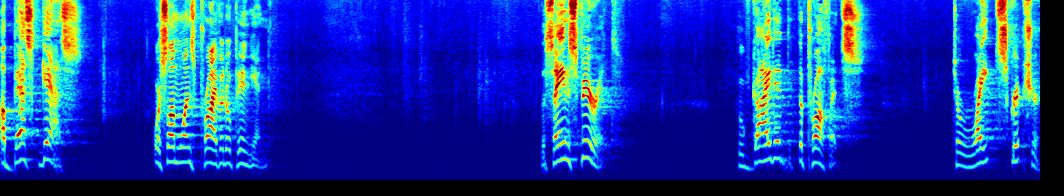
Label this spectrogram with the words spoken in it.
a best guess or someone's private opinion. The same Spirit who guided the prophets to write Scripture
